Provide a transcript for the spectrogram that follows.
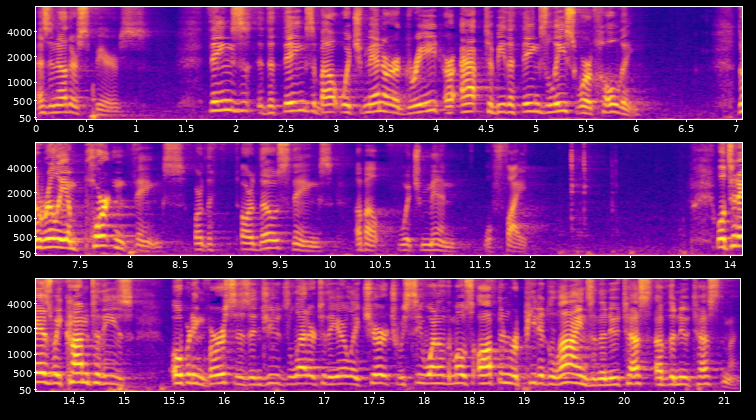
as in other spheres, things, the things about which men are agreed are apt to be the things least worth holding. The really important things are, the, are those things about which men will fight. Well, today, as we come to these opening verses in Jude's letter to the early church, we see one of the most often repeated lines in the New Test- of the New Testament.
